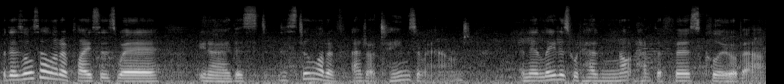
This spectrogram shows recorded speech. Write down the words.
But there's also a lot of places where, you know, there's there's still a lot of agile teams around, and their leaders would have not have the first clue about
